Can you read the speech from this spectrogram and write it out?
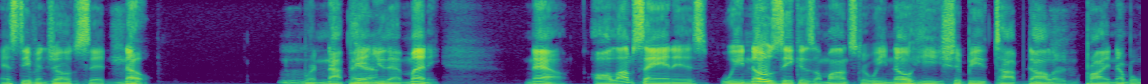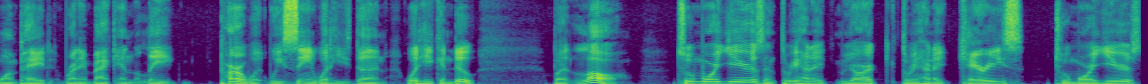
And Stephen Jones said, no, mm, we're not paying yeah. you that money. Now, all I'm saying is we know Zeke is a monster. We know he should be top dollar, probably number one paid running back in the league per what we've seen, what he's done, what he can do. But Law, two more years and 300 yard, 300 carries, two more years.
